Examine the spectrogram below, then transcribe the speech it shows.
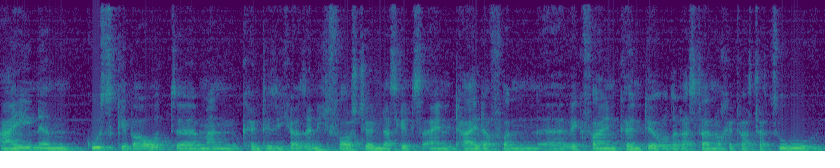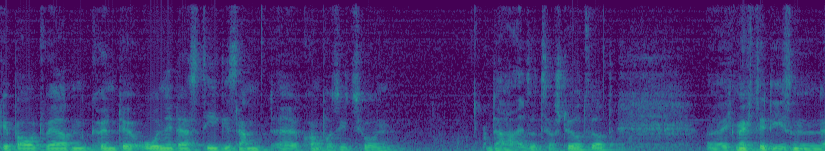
einem Guss gebaut. Äh, man könnte sich also nicht vorstellen, dass jetzt ein Teil davon äh, wegfallen könnte oder dass da noch etwas dazu gebaut werden könnte, ohne dass die Gesamtkomposition da also zerstört wird. Äh, ich möchte diesen äh,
